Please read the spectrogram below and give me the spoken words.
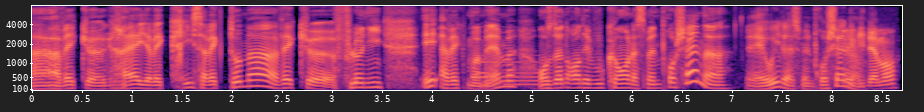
hein, avec euh, Gray, avec Chris, avec Thomas, avec euh, Flony et avec moi-même. On se donne rendez-vous quand? La semaine prochaine? Et oui, la semaine prochaine. Évidemment.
